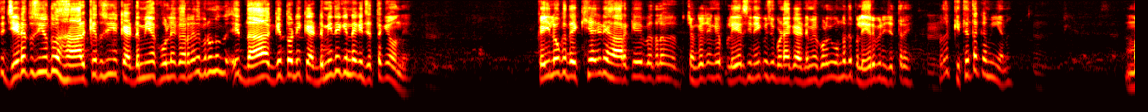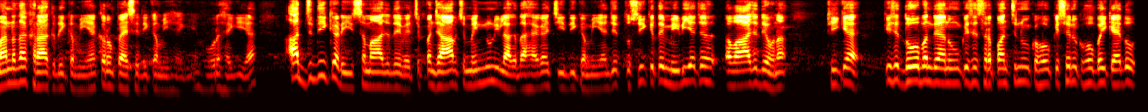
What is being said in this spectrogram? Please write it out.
ਤੇ ਜਿਹੜੇ ਤੁਸੀਂ ਉਦੋਂ ਹਾਰ ਕੇ ਤੁਸੀਂ ਅਕੈਡਮੀਆਂ ਖੋਲੇ ਕਰ ਰਹੇ ਤੇ ਫਿਰ ਉਹਨੂੰ ਇਹ ਦਾ ਅੱਗੇ ਤੁਹਾਡੀ ਅਕੈਡਮੀ ਦੇ ਕਿੰਨੇ ਕਿ ਜਿੱਤ ਕੇ ਆਉਂਦੇ ਕਈ ਲੋਕ ਦੇਖਿਆ ਜਿਹੜੇ ਹਾਰ ਕੇ ਮਤਲਬ ਚੰਗੇ ਚੰਗੇ ਪਲੇਅਰ ਸੀ ਨਹੀਂ ਕੁਝ ਬਣਿਆ ਅਕੈਡਮੀ ਖੋਲ ਕੇ ਉਹਨਾਂ ਦੇ ਪਲੇਅਰ ਵੀ ਨਹੀਂ ਜਿੱਤ ਰਹੇ। ਮਤਲਬ ਕਿੱਥੇ ਤਾਂ ਕਮੀ ਹੈ ਨਾ? ਮਨ ਦਾ ਖਰਾਕ ਦੀ ਕਮੀ ਹੈ ਘਰੋਂ ਪੈਸੇ ਦੀ ਕਮੀ ਹੈਗੀ ਹੈ, ਹੋਰ ਹੈਗੀ ਆ। ਅੱਜ ਦੀ ਘੜੀ ਸਮਾਜ ਦੇ ਵਿੱਚ ਪੰਜਾਬ 'ਚ ਮੈਨੂੰ ਨਹੀਂ ਲੱਗਦਾ ਹੈਗਾ ਇਹ ਚੀਜ਼ ਦੀ ਕਮੀ ਹੈ। ਜੇ ਤੁਸੀਂ ਕਿਤੇ ਮੀਡੀਆ 'ਚ ਆਵਾਜ਼ ਦਿਓ ਨਾ ਠੀਕ ਹੈ ਕਿਸੇ ਦੋ ਬੰਦਿਆਂ ਨੂੰ ਕਿਸੇ ਸਰਪੰਚ ਨੂੰ ਕਹੋ ਕਿਸੇ ਨੂੰ ਕਹੋ ਬਈ ਕਹਿ ਦਿਓ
